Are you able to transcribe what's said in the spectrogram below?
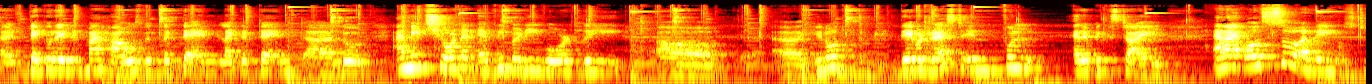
and decorated my house with the tent like a tent uh, look. I made sure that everybody wore the uh, uh, you know they were dressed in full Arabic style. And I also arranged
